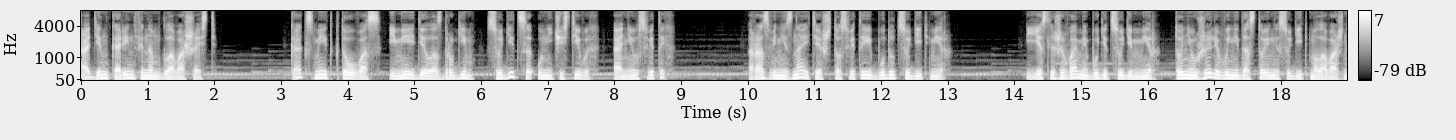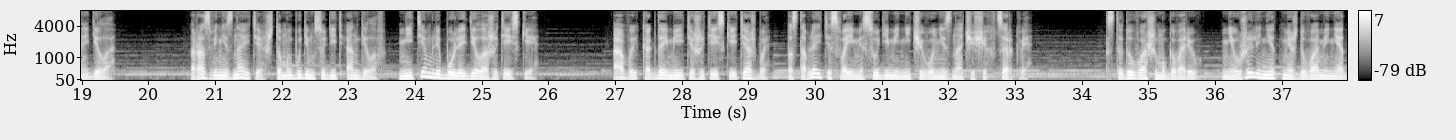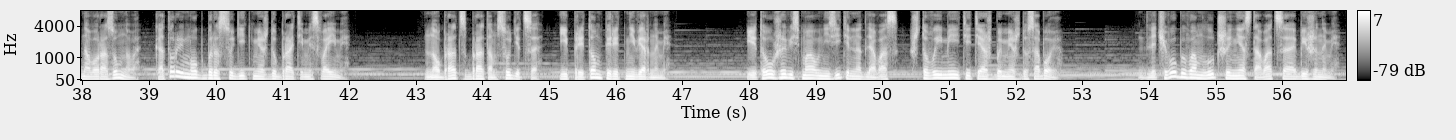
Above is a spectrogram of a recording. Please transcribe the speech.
1 Коринфянам, глава 6. Как смеет кто у вас, имея дело с другим, судиться у нечестивых, а не у святых? Разве не знаете, что святые будут судить мир? Если же вами будет судим мир, то неужели вы недостойны судить маловажные дела? Разве не знаете, что мы будем судить ангелов, не тем ли более дела житейские? А вы, когда имеете житейские тяжбы, поставляете своими судьями ничего не значащих в церкви. К стыду вашему говорю, неужели нет между вами ни одного разумного, который мог бы рассудить между братьями своими? Но брат с братом судится, и притом перед неверными. И то уже весьма унизительно для вас, что вы имеете тяжбы между собою. Для чего бы вам лучше не оставаться обиженными?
